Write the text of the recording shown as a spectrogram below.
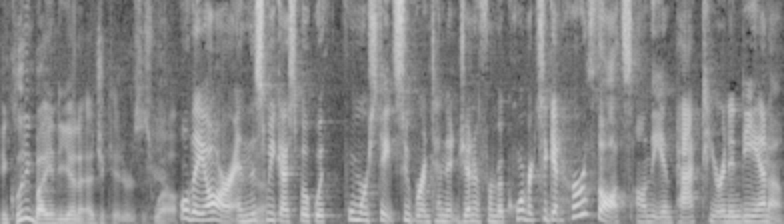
including by Indiana educators as well. Well, they are. And this yeah. week I spoke with former state superintendent Jennifer McCormick to get her thoughts on the impact here in Indiana.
